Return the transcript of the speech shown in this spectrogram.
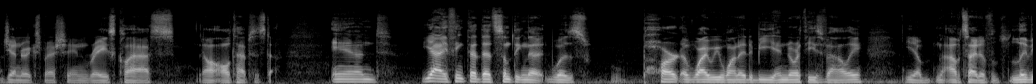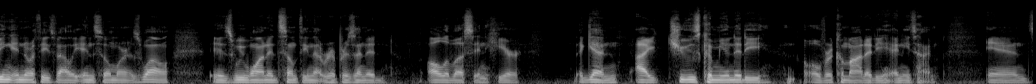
gender expression, race, class, all, all types of stuff. And yeah, I think that that's something that was part of why we wanted to be in Northeast Valley. You know, outside of living in Northeast Valley in Sylmar as well, is we wanted something that represented all of us in here. Again, I choose community over commodity anytime and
